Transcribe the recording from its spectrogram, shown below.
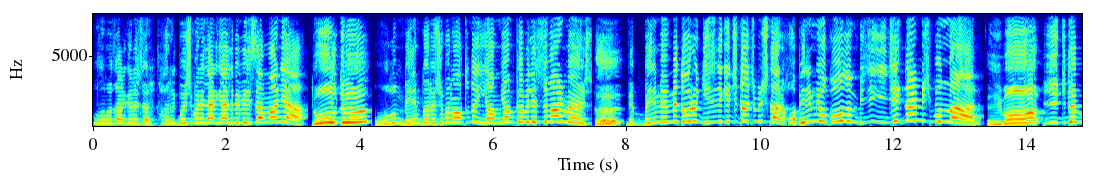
Olamaz arkadaşlar. Tarık başıma neler geldi bir bilsem var ya. Ne oldu? Oğlum benim garajımın altında yamyam kabilesi varmış. Ve benim evime doğru gizli geçit açmışlar. Haberim yok oğlum. Bizi yiyeceklermiş bunlar. Eyvah. iyi ki de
